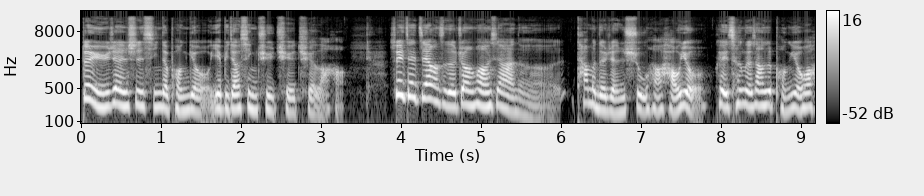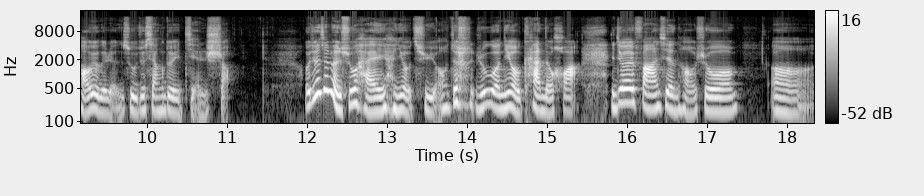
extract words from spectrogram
对于认识新的朋友也比较兴趣缺缺了哈。所以在这样子的状况下呢，他们的人数哈，好友可以称得上是朋友或好友的人数就相对减少。我觉得这本书还很有趣哦，就是如果你有看的话，你就会发现哈，说呃。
